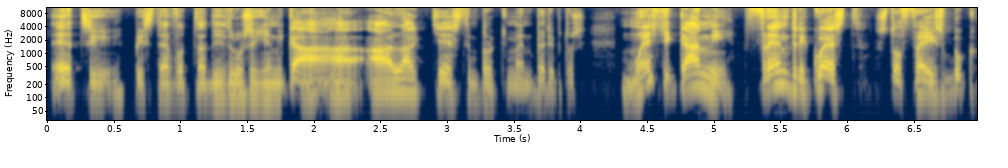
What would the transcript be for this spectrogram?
Έτσι πιστεύω ότι θα αντιδρούσε γενικά, αλλά και στην προκειμένη περίπτωση. Μου έχει κάνει friend request στο Facebook.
